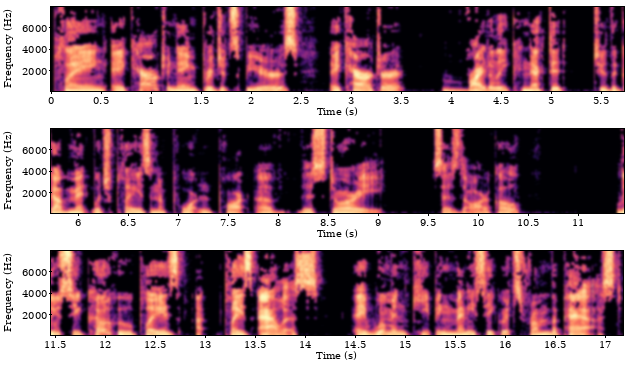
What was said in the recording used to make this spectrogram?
playing a character named Bridget Spears, a character vitally connected to the government, which plays an important part of the story, says the article. Lucy Cohu plays uh, plays Alice, a woman keeping many secrets from the past.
